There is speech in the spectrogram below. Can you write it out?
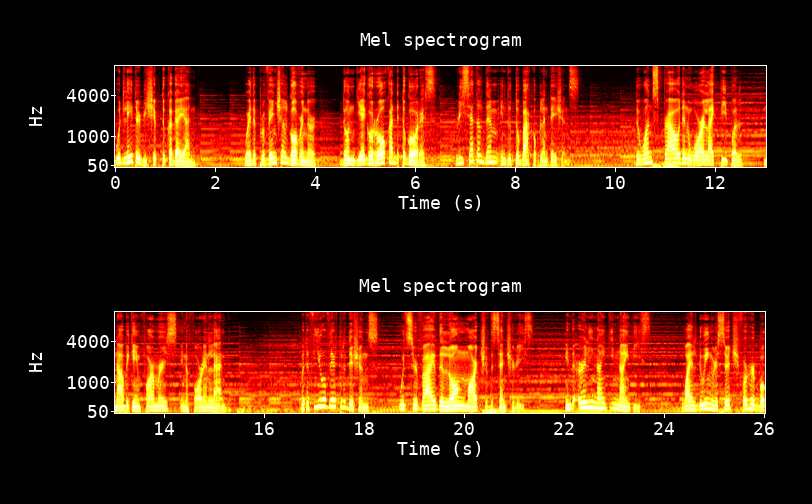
would later be shipped to Cagayan, where the provincial governor, Don Diego Roca de Togores, resettled them into tobacco plantations. The once proud and warlike people now became farmers in a foreign land but a few of their traditions would survive the long march of the centuries. In the early 1990s, while doing research for her book,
